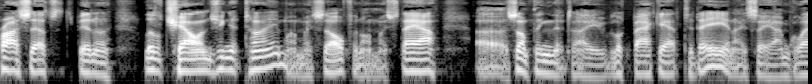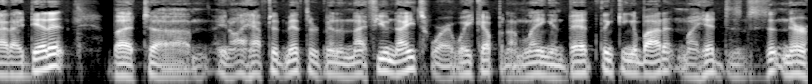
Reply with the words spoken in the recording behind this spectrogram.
process. It's been a little challenging at time on myself and on my staff. Uh, something that I look back at today and I say I'm glad I did it. But um, you know, I have to admit there've been a few nights where I wake up and I'm laying in bed thinking about it, and my head is sitting there.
